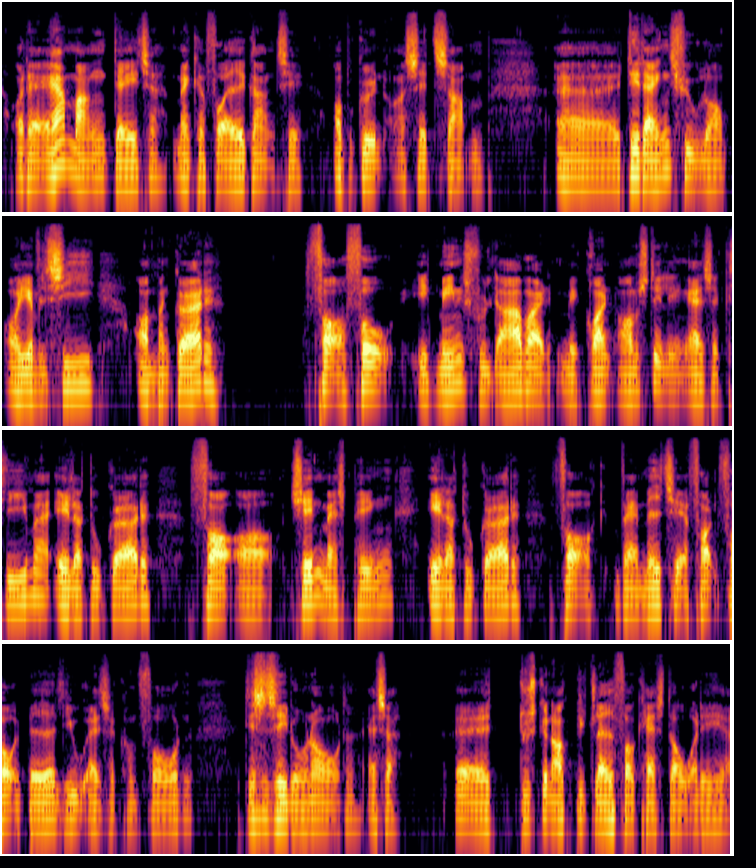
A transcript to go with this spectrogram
Og der er mange data, man kan få adgang til og begynde at sætte sammen. Uh, det er der ingen tvivl om. Og jeg vil sige, om man gør det for at få et meningsfuldt arbejde med grøn omstilling, altså klima, eller du gør det for at tjene en masse penge, eller du gør det for at være med til, at folk får et bedre liv, altså komforten. Det er sådan set underordnet. Altså, uh, du skal nok blive glad for at kaste over det her.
